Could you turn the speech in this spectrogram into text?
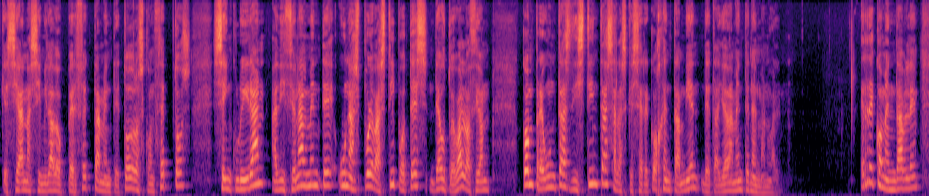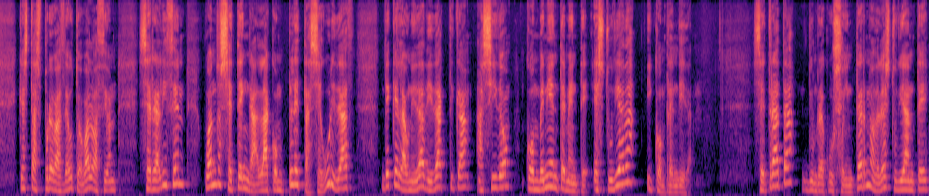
que se han asimilado perfectamente todos los conceptos, se incluirán adicionalmente unas pruebas tipo test de autoevaluación con preguntas distintas a las que se recogen también detalladamente en el manual. Es recomendable que estas pruebas de autoevaluación se realicen cuando se tenga la completa seguridad de que la unidad didáctica ha sido convenientemente estudiada y comprendida. Se trata de un recurso interno del estudiante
